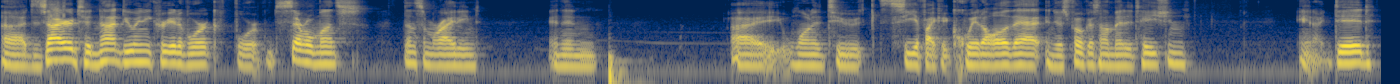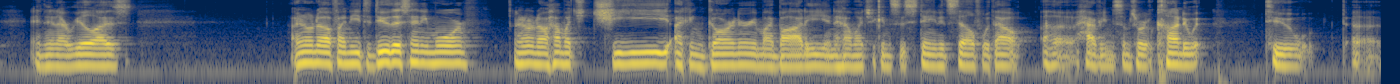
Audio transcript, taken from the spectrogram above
uh, desired to not do any creative work for several months, done some writing, and then I wanted to see if I could quit all of that and just focus on meditation. And I did. And then I realized I don't know if I need to do this anymore. I don't know how much chi I can garner in my body and how much it can sustain itself without uh, having some sort of conduit to uh,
